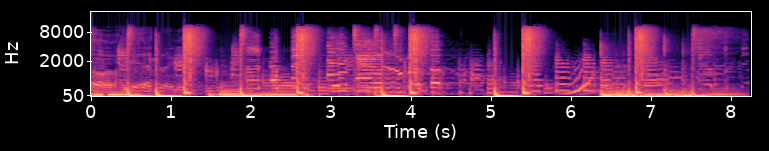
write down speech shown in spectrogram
Oh.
